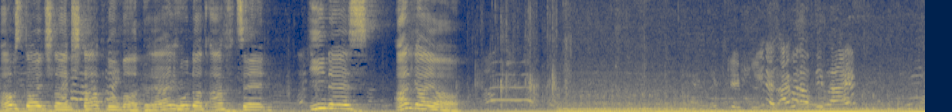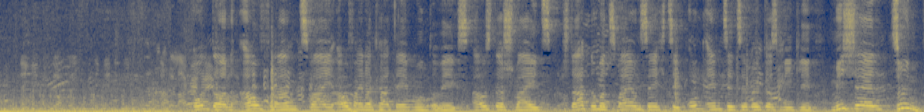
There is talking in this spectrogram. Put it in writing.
Aus Deutschland Startnummer 318 Ines Allgeier. Ines, einmal auf die Reihe. Und dann auf Rang 2 auf einer KTM unterwegs aus der Schweiz, Startnummer 62 und MCC Möckers Mitglied Michel Zünd.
